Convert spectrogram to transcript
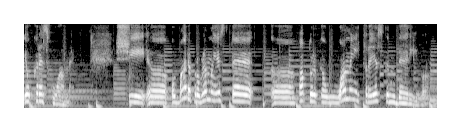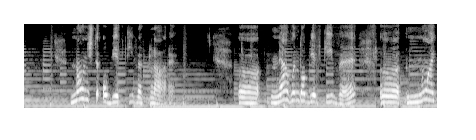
Eu cresc cu oameni. Și uh, o mare problemă este uh, faptul că oamenii trăiesc în derivă. Nu au niște obiective clare. Uh, neavând obiective, uh, nu ai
